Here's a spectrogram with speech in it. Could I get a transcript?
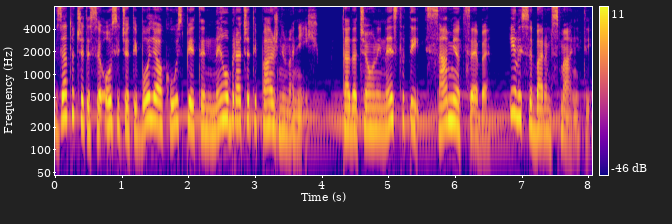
zato ćete se osjećati bolje ako uspijete ne obraćati pažnju na njih. Tada će oni nestati sami od sebe ili se barem smanjiti.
